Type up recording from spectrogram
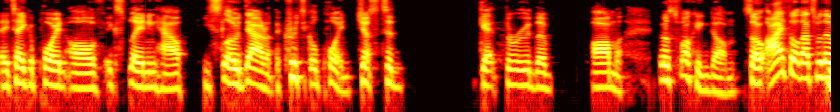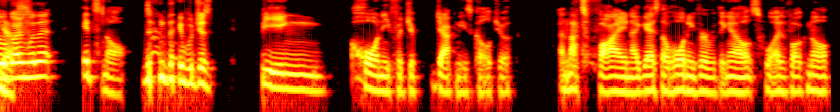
they take a point of explaining how he slowed down at the critical point just to get through the armor. It was fucking dumb. So I thought that's where they were going with it. It's not. they were just being horny for Jap- Japanese culture. And that's fine. I guess they're horny for everything else. Why the fuck not?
